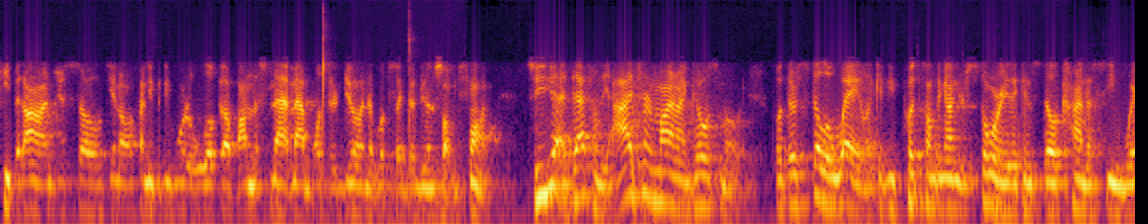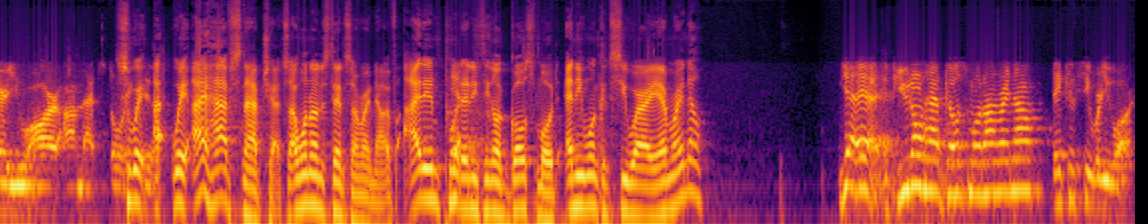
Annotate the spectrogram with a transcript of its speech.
keep it on just so you know if anybody were to look up on the snap map what they're doing, it looks like they're doing something fun. So yeah, definitely, I turn mine on ghost mode, but there's still a way. Like if you put something on your story, they can still kind of see where you are on that story. So wait. I, wait. I have Snapchat, so I want to understand something right now. If I didn't put Yeah. anything on ghost mode, anyone can see where I am right now. yeah, yeah. If you don't have ghost mode on right now, they can see where you are.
